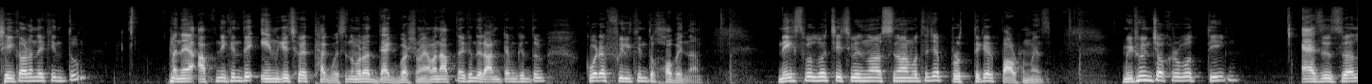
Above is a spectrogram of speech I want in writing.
সেই কারণে কিন্তু মানে আপনি কিন্তু এনগেজ হয়ে থাকবে সিনেমাটা দেখবার সময়। মানে আপনার কিন্তু রান টাইম কিন্তু খুব একটা ফিল কিন্তু হবে না। নেক্সট বলব হচ্ছে সিনেমার মধ্যে যে প্রত্যেকের performance Mithun Chakraborty as usual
